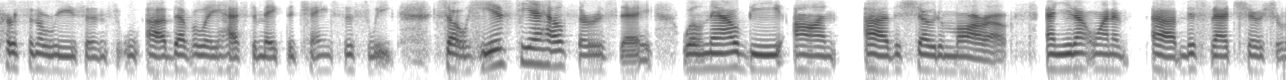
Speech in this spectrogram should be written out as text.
personal reasons, uh, Beverly has to make the change this week. So Here's to Your Health Thursday will now be on uh, the show tomorrow and you don't want to uh, miss that show. She'll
